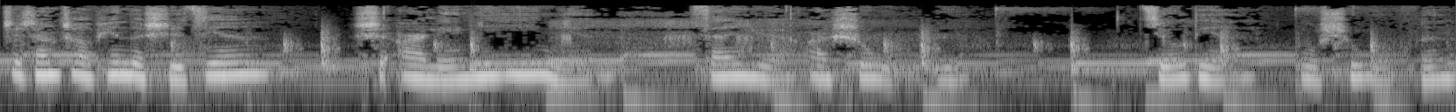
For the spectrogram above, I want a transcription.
这张照片的时间是二零一一年三月二十五日九点五十五分。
